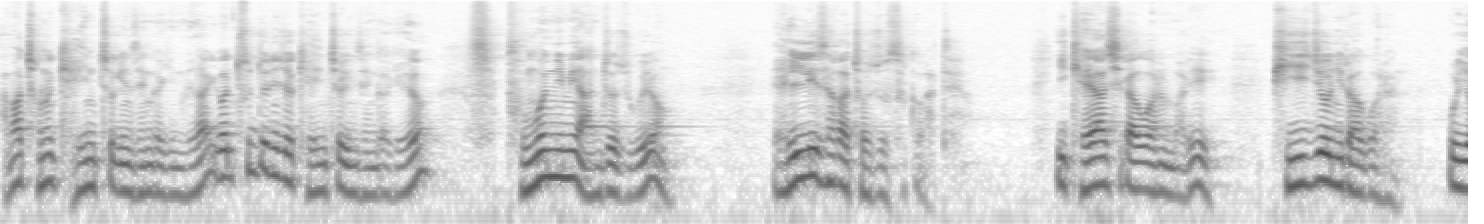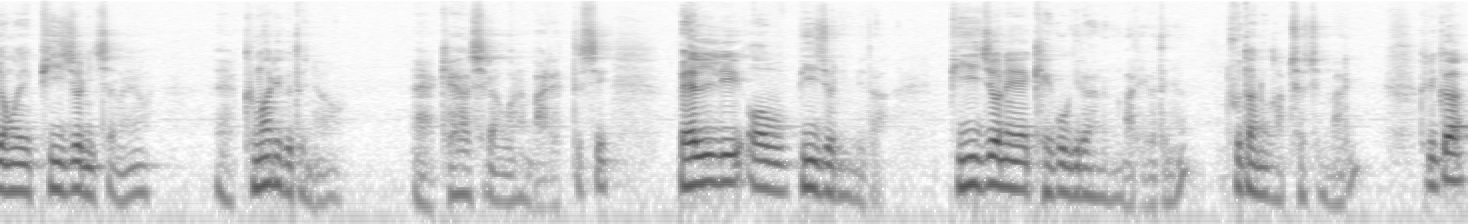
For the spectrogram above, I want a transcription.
아마 저는 개인적인 생각입니다. 이건 순전히 저 개인적인 생각이에요. 부모님이 안 져주고요. 엘리사가 져줬을 것 같아요. 이 게하시라고 하는 말이 비전이라고 하는 우리 영어에 비전 있잖아요. 예, 그 말이거든요. 예, 게하시라고 하는 말의 뜻이 belly of vision입니다. 비전의 계곡이라는 말이거든요. 두 단어가 합쳐진 말이. 그러니까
